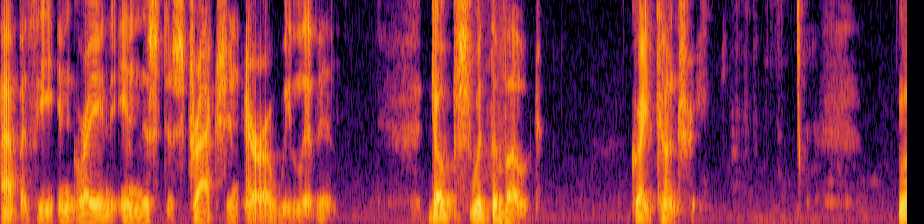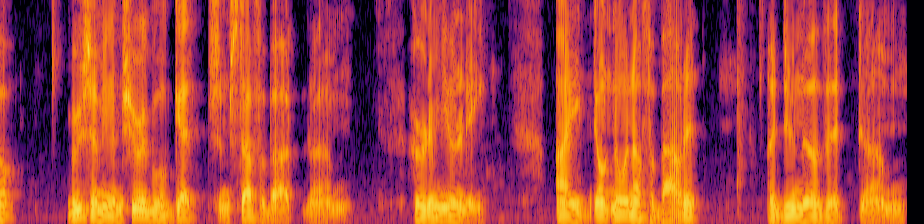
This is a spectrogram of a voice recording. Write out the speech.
apathy ingrained in this distraction era we live in dopes with the vote. Great country. Well, Bruce, I mean, I'm sure we'll get some stuff about um, herd immunity. I don't know enough about it. I do know that um,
